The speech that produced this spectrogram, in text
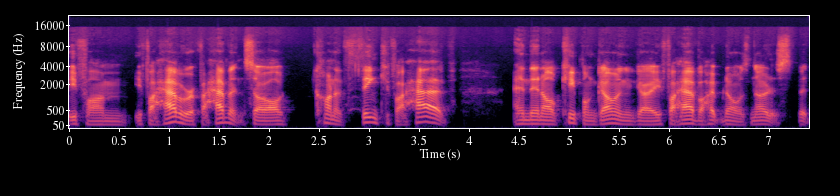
if I'm if I have or if I haven't. So I'll kind of think if I have, and then I'll keep on going and go, if I have, I hope no one's noticed. But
